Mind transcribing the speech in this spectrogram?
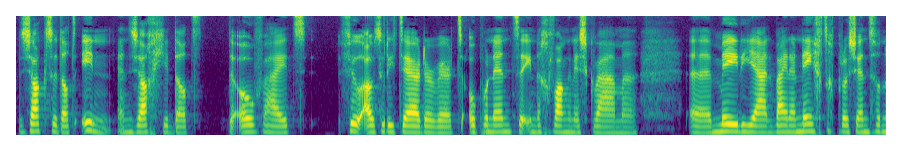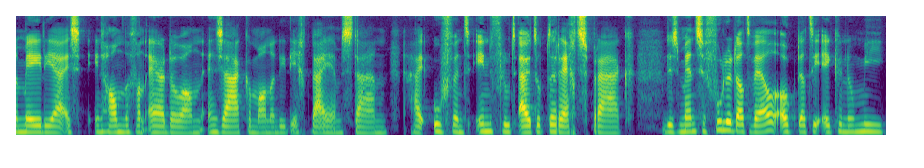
zakte dat in. En zag je dat de overheid veel autoritairder werd, opponenten in de gevangenis kwamen. Uh, media, bijna 90% van de media is in handen van Erdogan en zakenmannen die dicht bij hem staan. Hij oefent invloed uit op de rechtspraak. Dus mensen voelen dat wel, ook dat die economie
